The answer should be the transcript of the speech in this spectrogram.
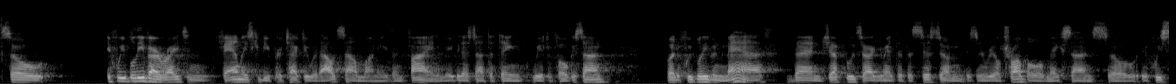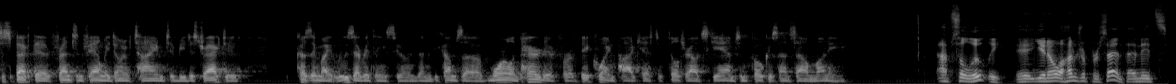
So if we believe our rights and families can be protected without sound money, then fine. Maybe that's not the thing we have to focus on. But if we believe in math, then Jeff Booth's argument that the system is in real trouble makes sense. So if we suspect that friends and family don't have time to be distracted because they might lose everything soon, then it becomes a moral imperative for a Bitcoin podcast to filter out scams and focus on sound money. Absolutely. Eh, you know, 100%. And it's,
